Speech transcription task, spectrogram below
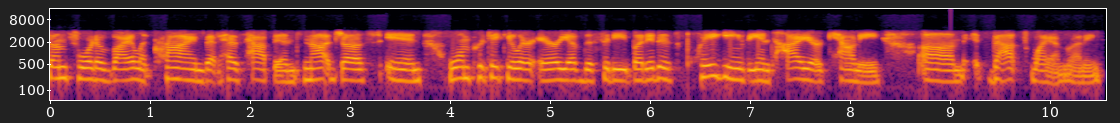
some sort of violent crime that has happened, not just in one particular area of the city, but it is plaguing the entire county. Um, that's why I'm running.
